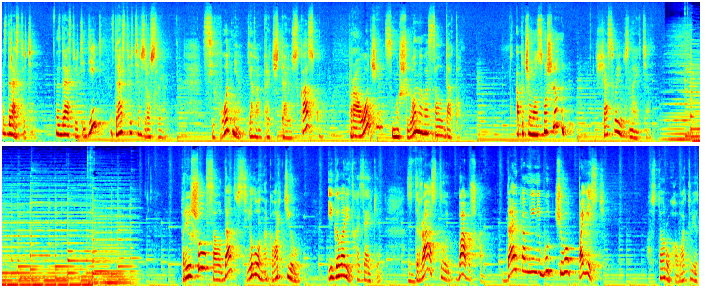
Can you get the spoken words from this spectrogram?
Здравствуйте! Здравствуйте, дети! Здравствуйте, взрослые! Сегодня я вам прочитаю сказку про очень смышленого солдата. А почему он смышленый? Сейчас вы и узнаете. Пришел солдат в село на квартиру и говорит хозяйке, «Здравствуй, бабушка, дай-ка мне-нибудь чего поесть». А старуха в ответ,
